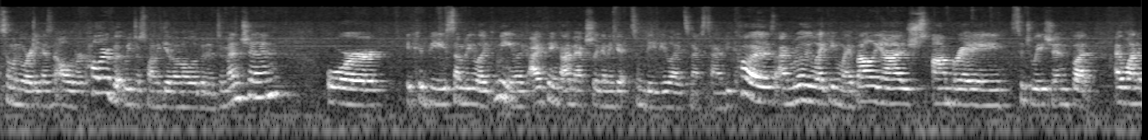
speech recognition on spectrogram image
someone who already has an all over color, but we just wanna give them a little bit of dimension. Or it could be somebody like me, like I think I'm actually gonna get some baby lights next time because I'm really liking my balayage ombre situation, but I wanna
